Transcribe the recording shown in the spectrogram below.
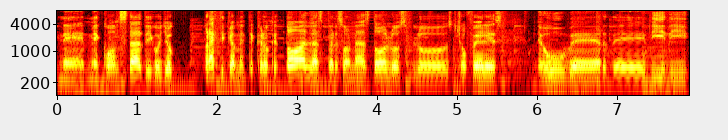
me, me consta, digo yo prácticamente creo que todas las personas, todos los, los choferes de Uber, de Didi,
